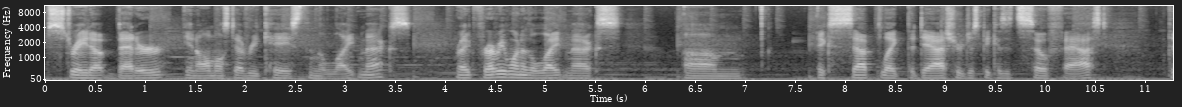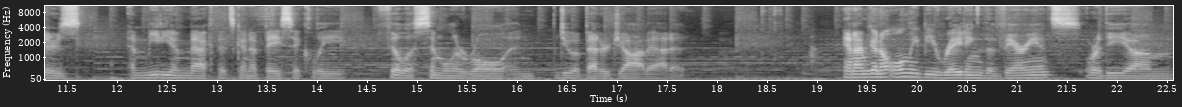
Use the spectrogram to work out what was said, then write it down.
straight up better in almost every case than the light mechs, right? For every one of the light mechs, um, except like the Dasher, just because it's so fast, there's a medium mech that's going to basically fill a similar role and do a better job at it. And I'm going to only be rating the variants or the um,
